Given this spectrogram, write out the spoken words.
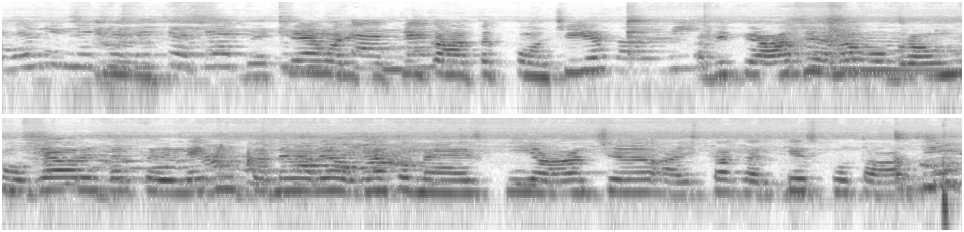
देखते हैं हमारी कुकिंग कहाँ तक पहुँची है। अभी प्याज जो है ना, वो ब्राउन हो गया और इधर करेले भी उतरने वाले हो गए तो मैं इसकी आँच आहिस्ता करके इसको उतारती हूँ।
